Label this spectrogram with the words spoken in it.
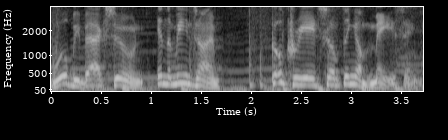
We'll be back soon. In the meantime, go create something amazing.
